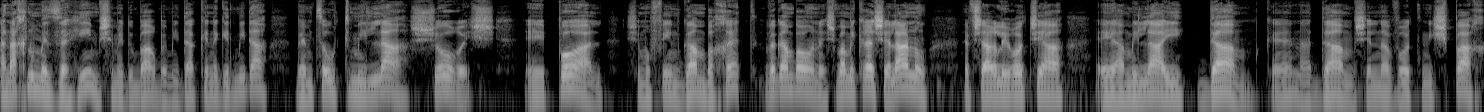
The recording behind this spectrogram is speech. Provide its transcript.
אנחנו מזהים שמדובר במידה כנגד מידה באמצעות מילה, שורש, אה, פועל, שמופיעים גם בחטא וגם בעונש. במקרה שלנו אפשר לראות שהמילה שה, היא דם, כן? הדם של נבות נשפך,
